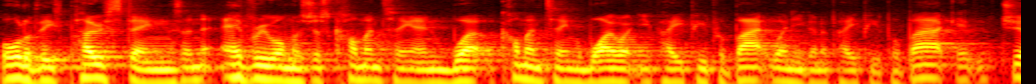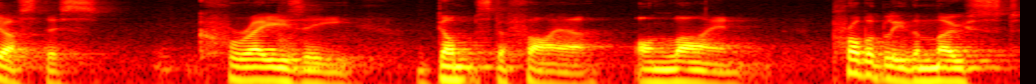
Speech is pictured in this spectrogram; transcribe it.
all of these postings and everyone was just commenting and commenting why won't you pay people back? When are you going to pay people back? It was just this crazy dumpster fire online. Probably the most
